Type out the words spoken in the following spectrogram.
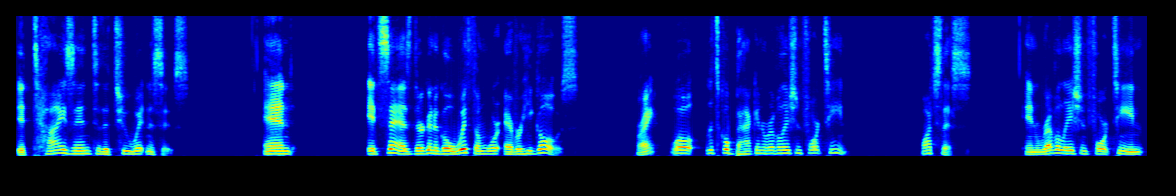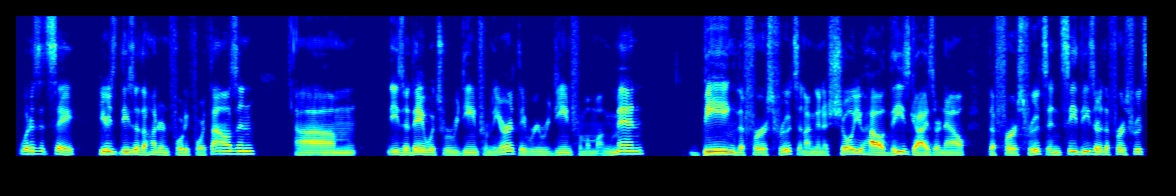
It ties into the two witnesses. And it says they're going to go with him wherever he goes. Right? Well, let's go back into Revelation 14. Watch this. In Revelation 14, what does it say? Here's these are the 144,000. Um, these are they which were redeemed from the earth. They were redeemed from among men being the first fruits. And I'm going to show you how these guys are now the first fruits. And see, these are the first fruits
